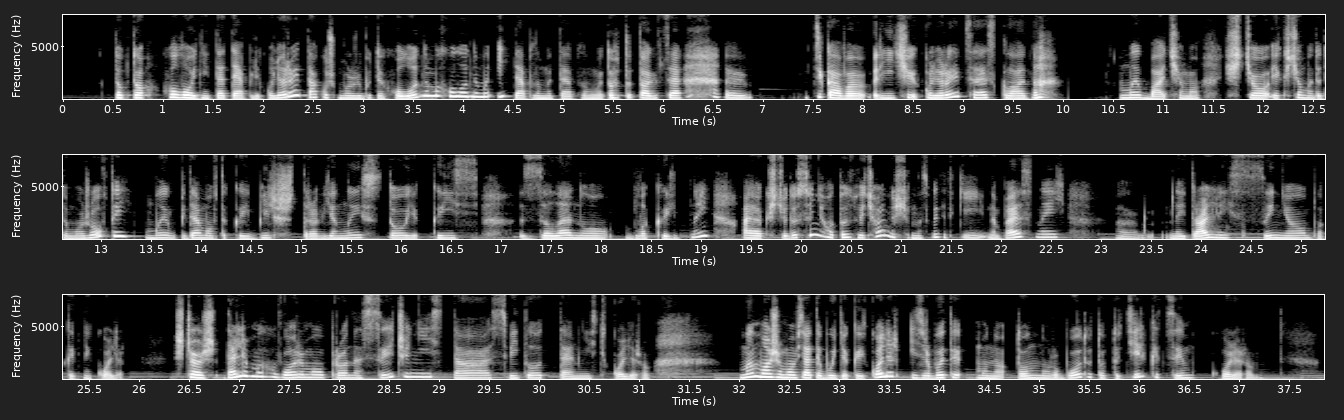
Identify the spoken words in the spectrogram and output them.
Тобто холодні та теплі кольори також можуть бути холодними холодними і теплими теплими. Тобто, так, це е, цікава річ, кольори це складно. Ми бачимо, що якщо ми додамо жовтий, ми підемо в такий більш трав'янисто, якийсь зелено-блакитний. А якщо до синього, то звичайно, що в нас вийде такий небесний, е, нейтральний синьо-блакитний колір. Що ж, далі ми говоримо про насиченість та світло-темність кольору. Ми можемо взяти будь-який колір і зробити монотонну роботу, тобто тільки цим кольором.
